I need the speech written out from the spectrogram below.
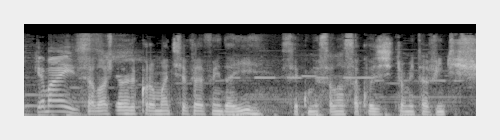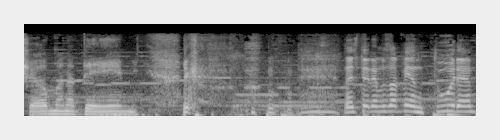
O que mais? Se a loja necromante estiver vendo aí, você começar a lançar coisas de Tormenta 20, chama na DM. Nós teremos aventura.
